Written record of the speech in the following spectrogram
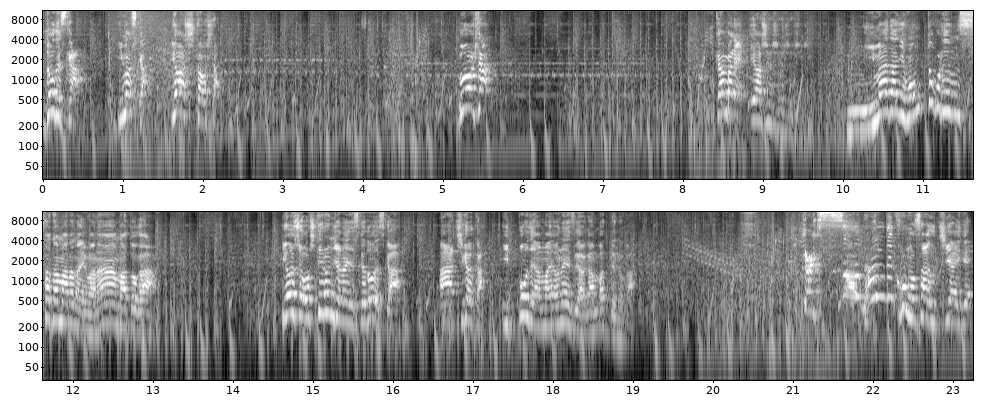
っどうですか？いますか？よし倒した。うわ来た。頑張れ。よしよしよしよし。いまだにほんとこれ定まらないわな的が。よし押してるんじゃないですか。どうですか？あー違うか。一方ではマヨネーズが頑張ってんのか。くっそなんでこのさ打ち合いで。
